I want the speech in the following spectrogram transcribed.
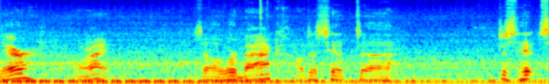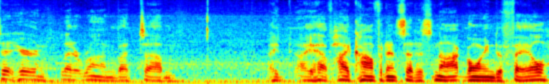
there. All right. So we're back. I'll just hit, uh, just hit, sit here and let it run. But um, I, I, have high confidence that it's not going to fail.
